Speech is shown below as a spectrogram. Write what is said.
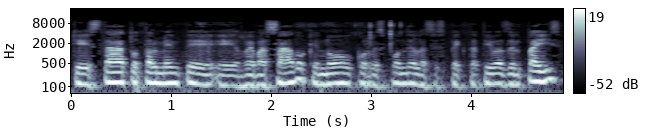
que está totalmente rebasado, que no corresponde a las expectativas del país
